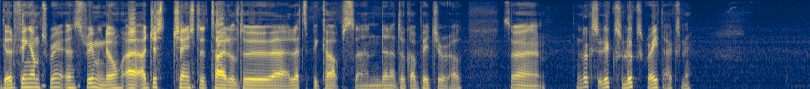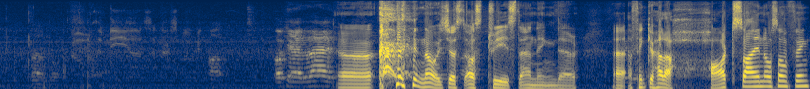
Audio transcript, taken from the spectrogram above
Good, thing I'm uh, streaming though. I, I just changed the title to uh, Let's Pick Ups, and then I took a picture of. So uh, it looks looks looks great actually. Okay, det där... Uh, no, it's just us three standing there. Uh, I think you had a heart sign or something.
